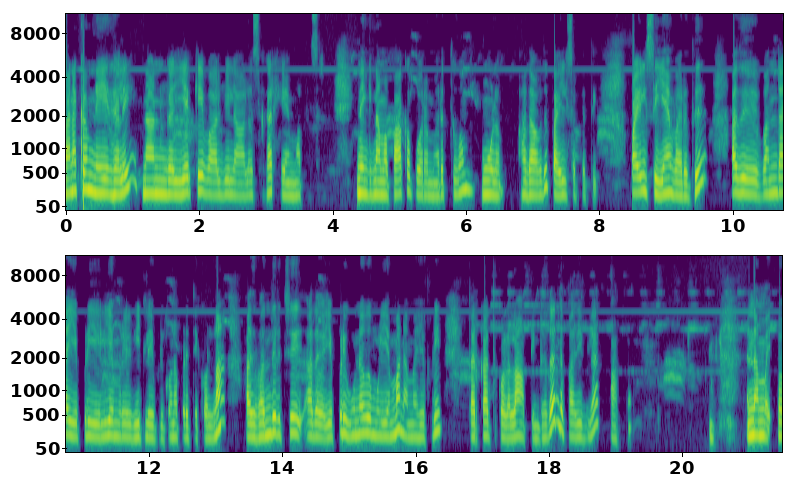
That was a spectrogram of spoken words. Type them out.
வணக்கம் நேயர்களே. நான் உங்கள் இயற்கை வாழ்வியல் ஆலோசகர் ஹேமா பேசுகிறேன் இன்னைக்கு நம்ம பார்க்க போகிற மருத்துவம் மூலம். அதாவது பைல்ஸை பற்றி பைல்ஸ் ஏன் வருது? அது வந்தால் எப்படி எளிய முறையில் வீட்டில் எப்படி குணப்படுத்தி கொள்ளலாம்? அது வந்துருச்சு அதை எப்படி உணவு மூலியமாக நம்ம எப்படி தற்காத்து கொள்ளலாம் அப்படின்றத இந்த பதிவில் பார்ப்போம். நம்ம இப்போ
